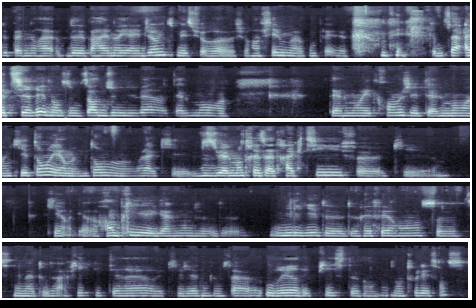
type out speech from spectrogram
de, de Paranoia Agent, mais sur, euh, sur un film complet, comme ça, attiré dans une sorte d'univers tellement, euh, tellement étrange et tellement inquiétant, et en même temps, euh, voilà, qui est visuellement très attractif, qui, est, qui est rempli également de, milliers de, références cinématographiques, littéraires, qui viennent comme ça ouvrir des pistes dans, dans tous les sens.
